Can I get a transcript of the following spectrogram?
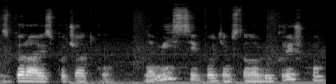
Збираю спочатку на місці, потім встановлюю кришку.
